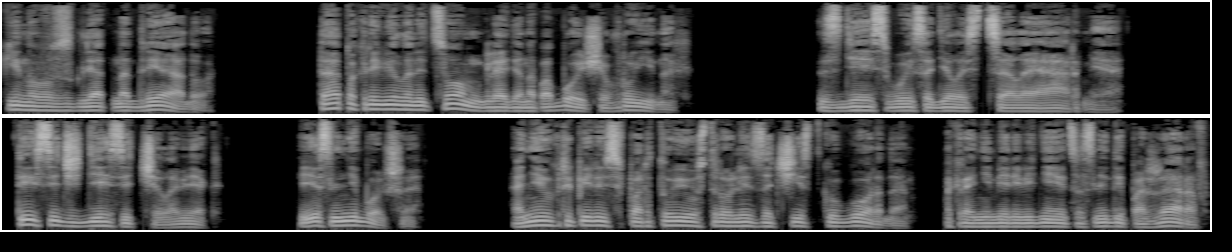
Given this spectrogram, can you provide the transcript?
кинув взгляд на Дриаду. Та покривила лицом, глядя на побоище в руинах. Здесь высадилась целая армия. Тысяч десять человек, если не больше. Они укрепились в порту и устроили зачистку города. По крайней мере, виднеются следы пожаров,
